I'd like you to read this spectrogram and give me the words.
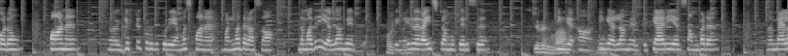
குடம் பானை gift கொடுக்கக்கூடிய எம்எஸ் பானை மன்மதராசா இந்த மாதிரி எல்லாமே இருக்கு. ஓகே. ஓகேங்களா இதுல ரைஸ் ட்ரம் பெருசு இங்க ஆ இங்க எல்லாமே இருக்கு. கேரியர் சம்படை மேல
